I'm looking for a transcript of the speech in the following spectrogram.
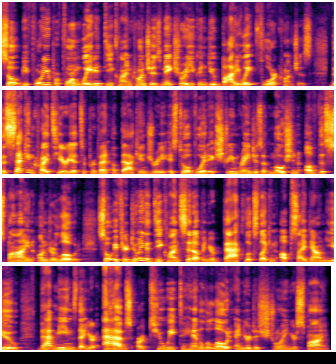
So before you perform weighted decline crunches, make sure you can do body weight floor crunches. The second criteria to prevent a back injury is to avoid extreme ranges of motion of the spine under load. So if you're doing a decline sit-up and your back looks like an upside down U, that means that your abs are too weak to handle the load and you're destroying your spine.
